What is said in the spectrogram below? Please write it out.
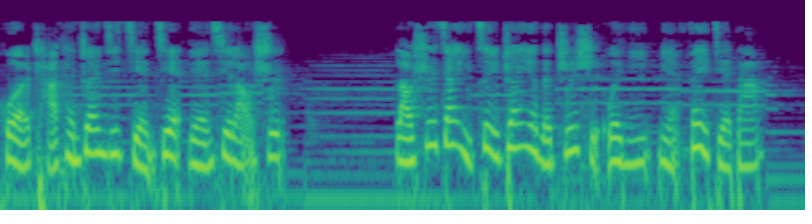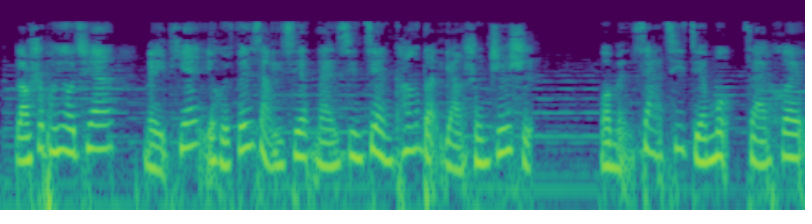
或查看专辑简介联系老师，老师将以最专业的知识为你免费解答。老师朋友圈每天也会分享一些男性健康的养生知识。我们下期节目再会。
